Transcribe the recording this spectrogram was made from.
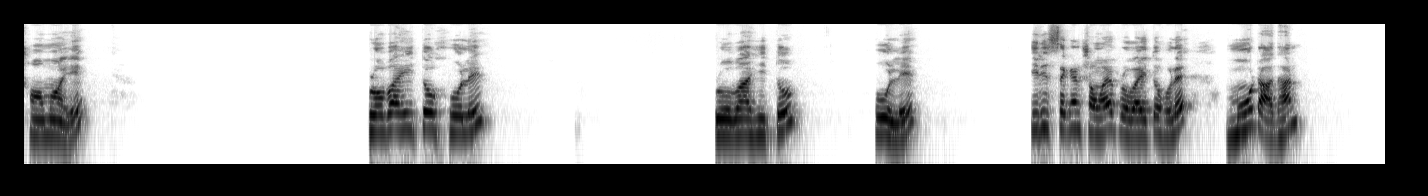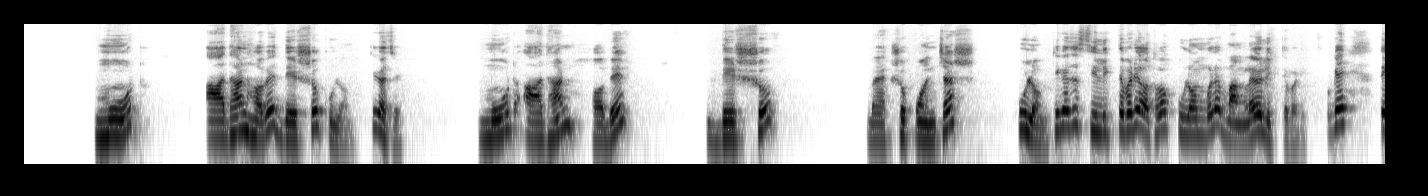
সময়ে প্রবাহিত হলে প্রবাহিত হলে, তিরিশ সেকেন্ড সময়ে প্রবাহিত হলে মোট আধান মোট আধান হবে দেড়শো কুলম, ঠিক আছে? মোট আধান হবে দেড়শো বা একশো পঞ্চাশ কুলম, ঠিক আছে? সি লিখতে পারি অথবা কুলম বলে বাংলায়ও লিখতে পারি, ওকে? তো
